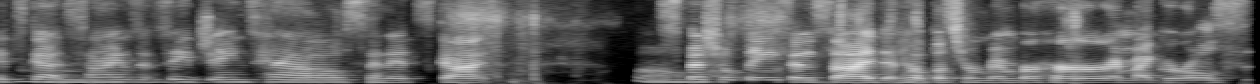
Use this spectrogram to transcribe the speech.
it's got mm. signs that say jane's house and it's got oh. special things inside that help us remember her and my girls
